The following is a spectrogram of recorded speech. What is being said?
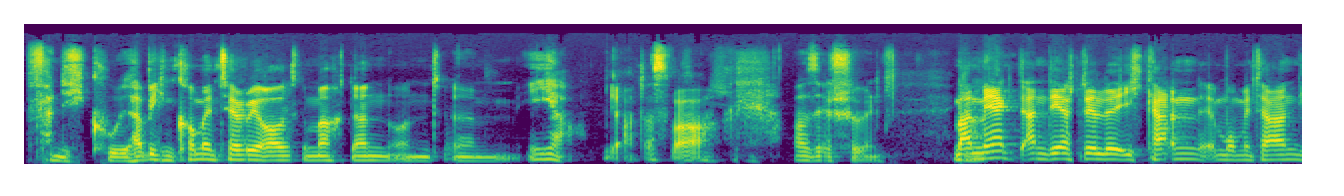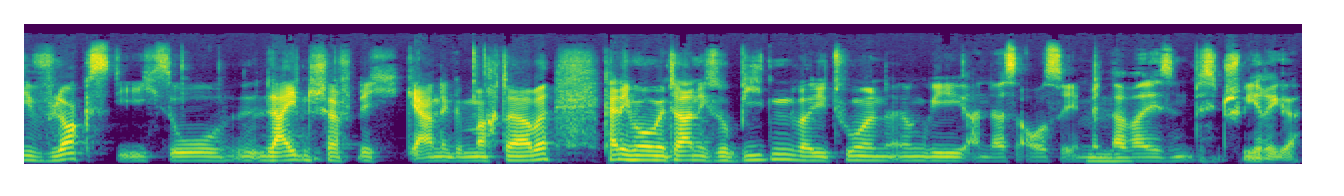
fand ich cool. Habe ich einen Commentary rausgemacht dann und ähm, ja, ja, das war, war sehr schön. Man merkt an der Stelle, ich kann momentan die Vlogs, die ich so leidenschaftlich gerne gemacht habe, kann ich momentan nicht so bieten, weil die Touren irgendwie anders aussehen. Mhm. Mittlerweile sind ein bisschen schwieriger.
